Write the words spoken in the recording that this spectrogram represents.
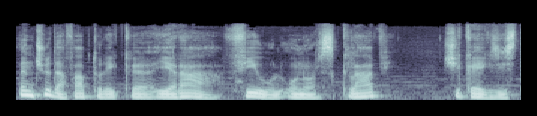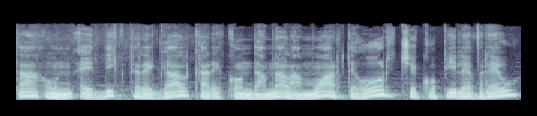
În ciuda faptului că era fiul unor sclavi și că exista un edict regal care condamna la moarte orice copil evreu,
